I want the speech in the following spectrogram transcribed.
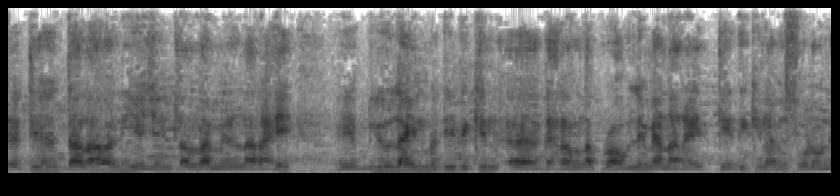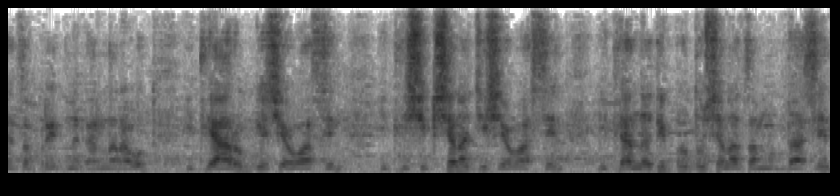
ते दलाल आणि एजंटला मिळणार आहे. ब्ल्यू लाईन मध्ये देखील घरांना प्रॉब्लेम येणार आहेत ते देखील आम्ही सोडवण्याचा प्रयत्न करणार आहोत. इथली आरोग्य सेवा असेल इथली शिक्षणाची सेवा असेल इथल्या नदी प्रदूषणाचा मुद्दा असेल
